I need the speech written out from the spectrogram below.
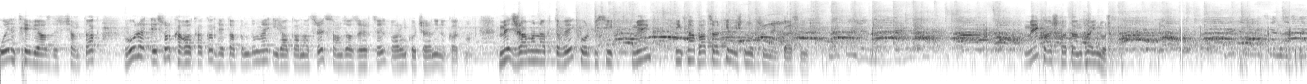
ու այն թևի ազդեցության տակ, որը այսօր քաղաքական հետապնդում է իրականացրել, սանձազերծել պարոն Քոչարյանի նկատմամբ։ Մեզ ժամանակ տվեք, որpիսի մենք ինքնաբացարկի միջնորդություն ներկայացնենք։ Մեկ աշխատանքային օր։ Դատավարության մասնակից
